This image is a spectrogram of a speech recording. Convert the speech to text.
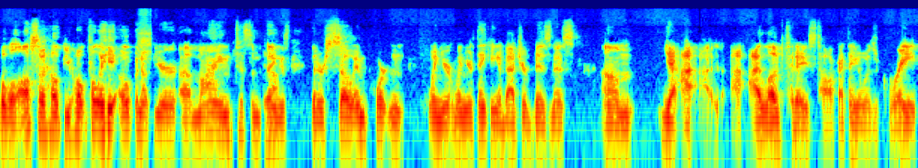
but will also help you hopefully open up your uh, mind to some Yeah. things that are so important when you're when you're thinking about your business um, yeah, I, I I love today's talk. I think it was great.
